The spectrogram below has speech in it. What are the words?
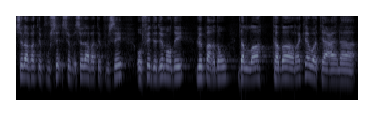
Cela va te pousser, cela va te pousser au fait de demander le pardon d'Allah tabaraka wa ta'ala.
